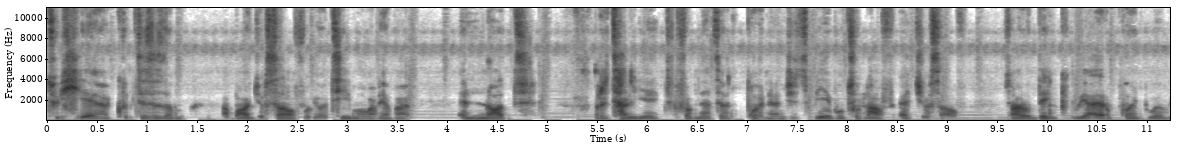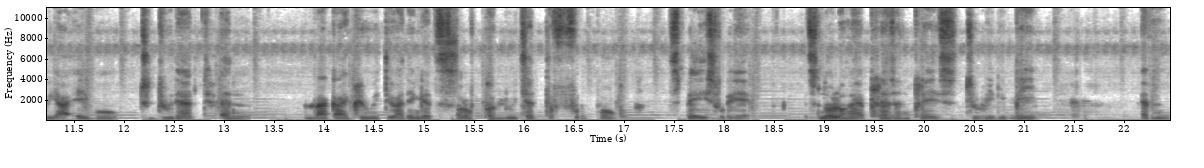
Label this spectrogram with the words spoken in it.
to hear criticism about yourself or your team or whatever and not retaliate from that point and just be able to laugh at yourself. So I don't think we are at a point where we are able to do that. And like I agree with you, I think it's sort of polluted the football space where it's no longer a pleasant place to really be. Mm. And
